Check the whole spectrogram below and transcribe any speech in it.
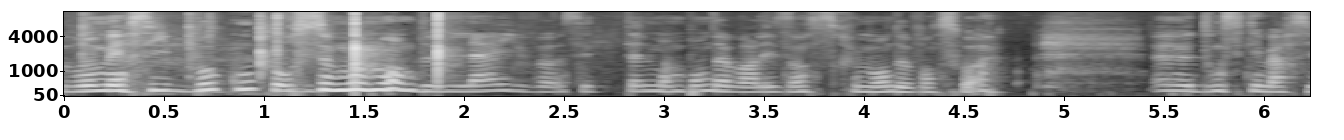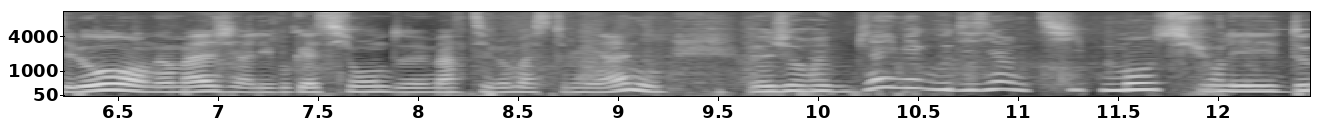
Bravo, merci beaucoup pour ce moment de live. C'est tellement bon d'avoir les instruments devant soi. Euh, donc c'était Marcelo en hommage à l'évocation de Marcello Mastroianni. Euh, J'aurais bien aimé que vous disiez un petit mot sur les deux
